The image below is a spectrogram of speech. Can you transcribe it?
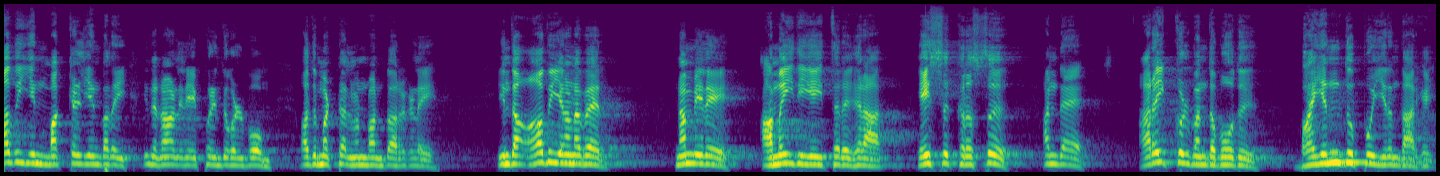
ஆவியின் மக்கள் என்பதை இந்த நாளிலே புரிந்து கொள்வோம் அது மட்டும் நண்பர்களே இந்த ஆவியானவர் நம்மிலே அமைதியை தருகிறார். இயேசு கிறிஸ்து அந்த அறைக்குள் வந்தபோது பயந்து போயிருந்தார்கள்.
